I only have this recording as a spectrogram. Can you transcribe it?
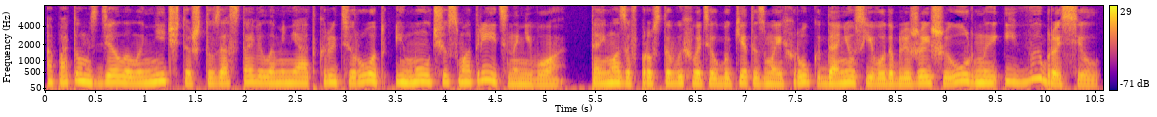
А потом сделала нечто, что заставило меня открыть рот и молча смотреть на него. Таймазов просто выхватил букет из моих рук, донёс его до ближайшей урны и выбросил.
